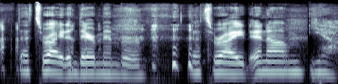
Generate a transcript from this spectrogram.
that's right, and their member. That's right, and um, yeah,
